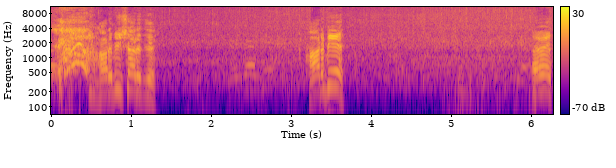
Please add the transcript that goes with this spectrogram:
Harbi işareti. Harbi. Evet.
